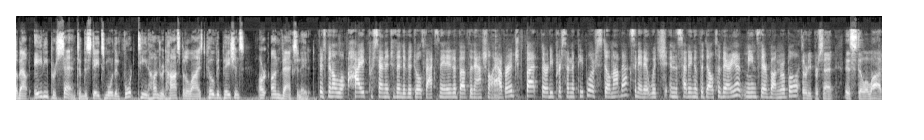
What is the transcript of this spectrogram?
About 80% of the state's more than 1,400 hospitalized COVID patients are unvaccinated. There's been a high percentage of individuals vaccinated above the national average, but 30% of people are still not vaccinated, which in the setting of the Delta variant means they're vulnerable. 30% is still a lot.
